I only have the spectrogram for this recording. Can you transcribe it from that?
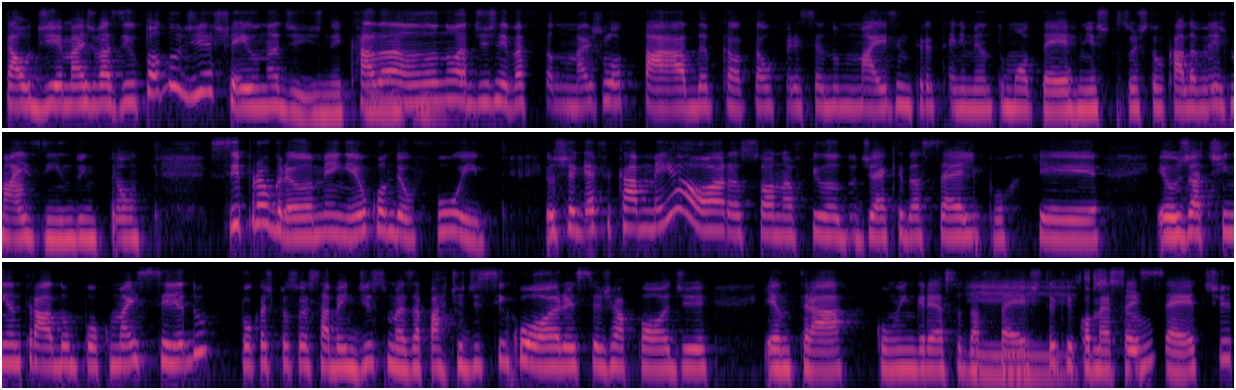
tal dia é mais vazio. Todo dia é cheio na Disney. Cada uhum. ano a Disney vai ficando mais lotada, porque ela tá oferecendo mais entretenimento moderno e as pessoas estão cada vez mais indo. Então, se programem. Eu, quando eu fui, eu cheguei a ficar meia hora só na fila do Jack e da Sally, porque eu já tinha entrado um pouco mais cedo. Poucas pessoas sabem disso, mas a partir de 5 horas você já pode entrar com o ingresso da Isso. festa, que começa às 7.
